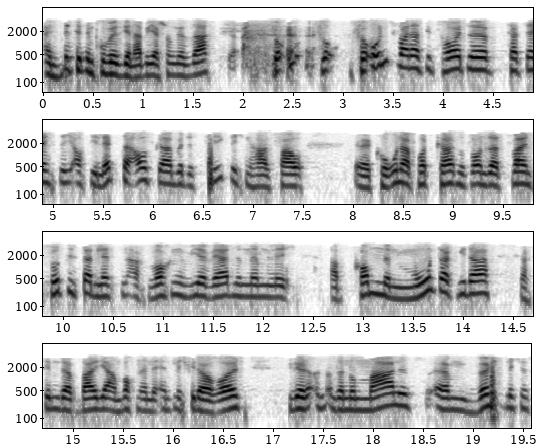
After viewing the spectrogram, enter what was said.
ein bisschen improvisieren, habe ich ja schon gesagt. Ja. Für, für, für, uns war das jetzt heute tatsächlich auch die letzte Ausgabe des täglichen HSV äh, Corona-Podcasts. Das war unser 42. in den letzten acht Wochen. Wir werden nämlich ab kommenden Montag wieder, nachdem der Ball ja am Wochenende endlich wieder rollt, wieder unser normales ähm, wöchentliches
